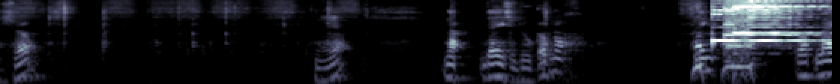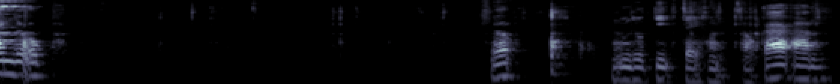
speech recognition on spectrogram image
Zo. Ja. Nou, deze doe ik ook nog. Flink wat lijm erop. Zo. Dan doe ik die tegen elkaar aan.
